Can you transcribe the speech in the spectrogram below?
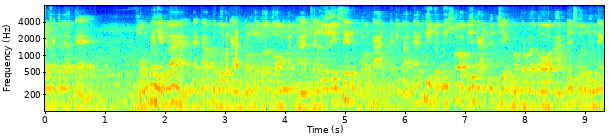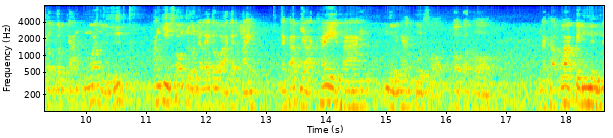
อะไรก็แล้วแต่ ผมก็เห็นว่านะครับกระบวนการของกกตมันอาจจะเลยเส้นของการปฏิบัติหน้าที่โดยไม่ชอบ หรือการดึงเชงของกกตอาจเป็นส่วนหนึ่งในกระบวนการหัวหรืออังยี่ซ่องโจรอะไรก็ว่ากันไปนะครับ อยากให้ทางหน่วยงานตรวจสอบกกตนะครับว่าเป็นหนึ่งใน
